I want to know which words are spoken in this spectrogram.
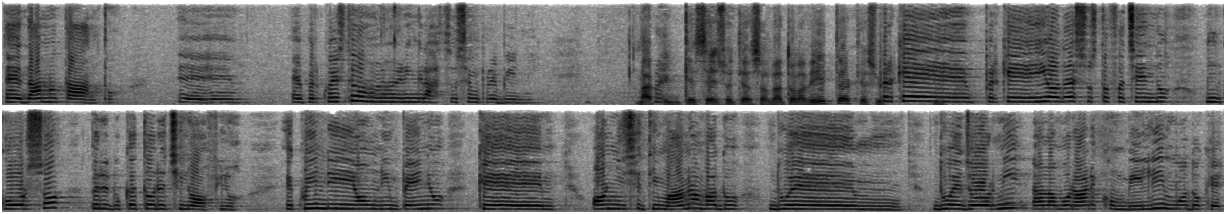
e danno tanto e, e per questo ringrazio sempre Billy. Ma in che senso ti ha salvato la vita? Perché, perché io adesso sto facendo un corso per educatore cinofilo e quindi ho un impegno che ogni settimana vado due, due, giorni a lavorare con Billy in modo che,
